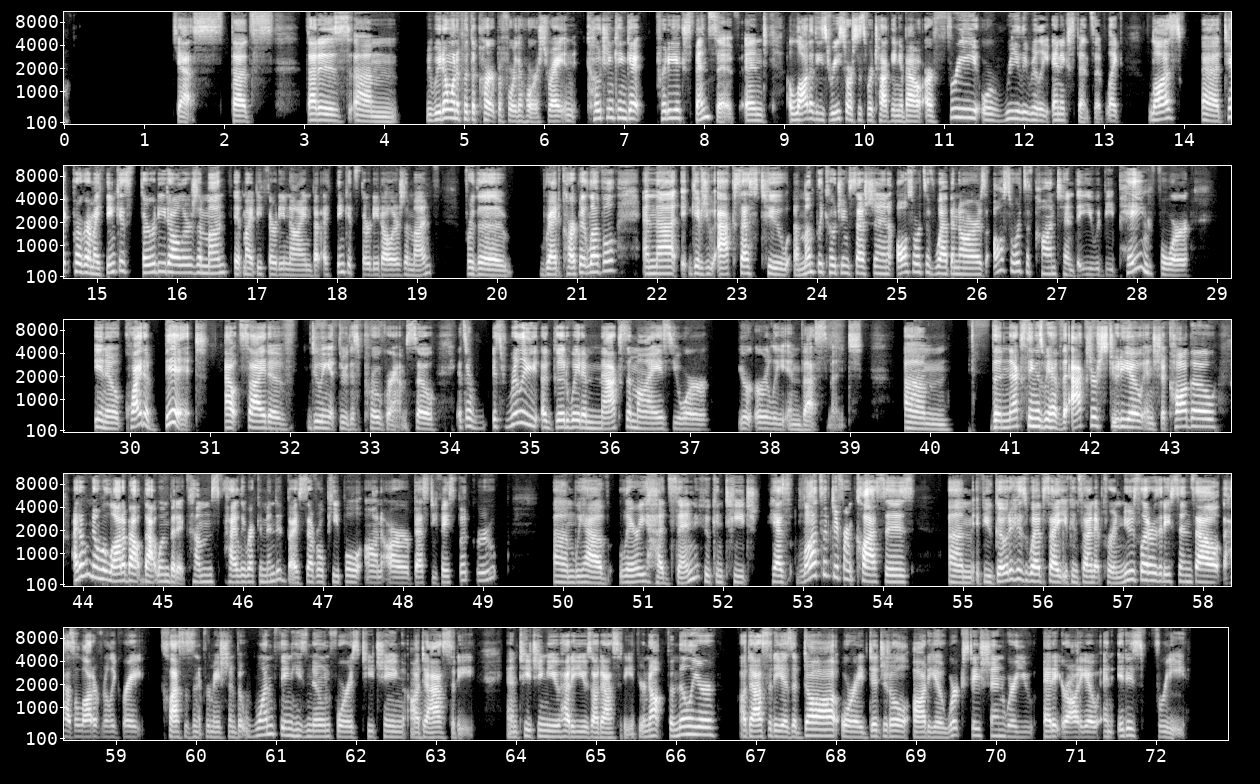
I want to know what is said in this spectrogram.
Yes, that's that is um we don't want to put the cart before the horse, right? And coaching can get pretty expensive. And a lot of these resources we're talking about are free or really, really inexpensive. Like Lau's uh, TIC program, I think, is $30 a month. It might be 39 but I think it's $30 a month for the red carpet level. And that gives you access to a monthly coaching session, all sorts of webinars, all sorts of content that you would be paying for, you know, quite a bit outside of doing it through this program. So it's a it's really a good way to maximize your your early investment. Um, the next thing is we have the Actor Studio in Chicago. I don't know a lot about that one, but it comes highly recommended by several people on our Bestie Facebook group. Um, we have Larry Hudson, who can teach. He has lots of different classes. Um, if you go to his website, you can sign up for a newsletter that he sends out that has a lot of really great classes and information, but one thing he's known for is teaching Audacity and teaching you how to use Audacity. If you're not familiar, Audacity is a DAW or a digital audio workstation where you edit your audio and it is free.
